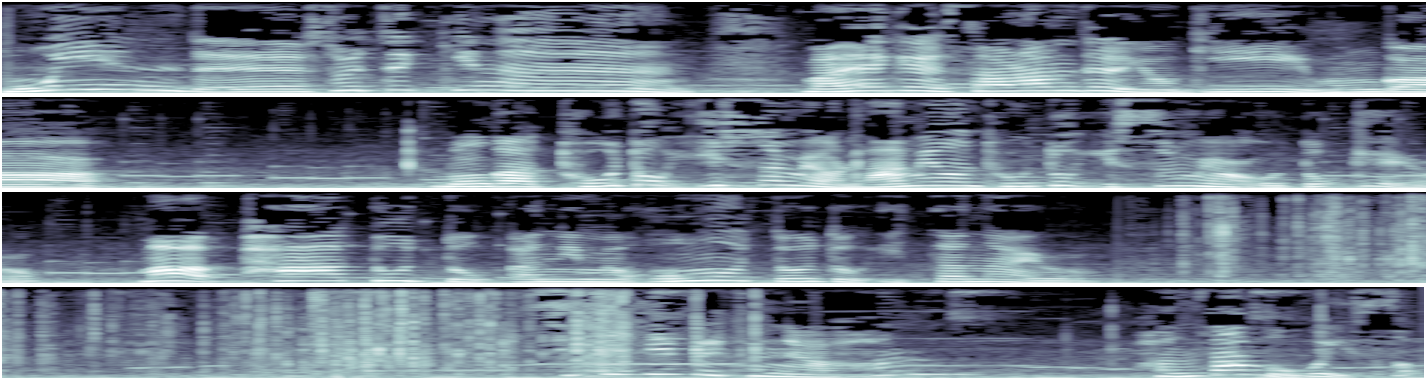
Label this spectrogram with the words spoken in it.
모이는데 솔직히는 만약에 사람들 여기 뭔가 뭔가 도둑 있으면 라면 도둑 있으면 어떡해요? 막 파 도둑 아니면 어묵 도둑 있잖아요. CCTV 그냥 한 항상 보고 있어?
